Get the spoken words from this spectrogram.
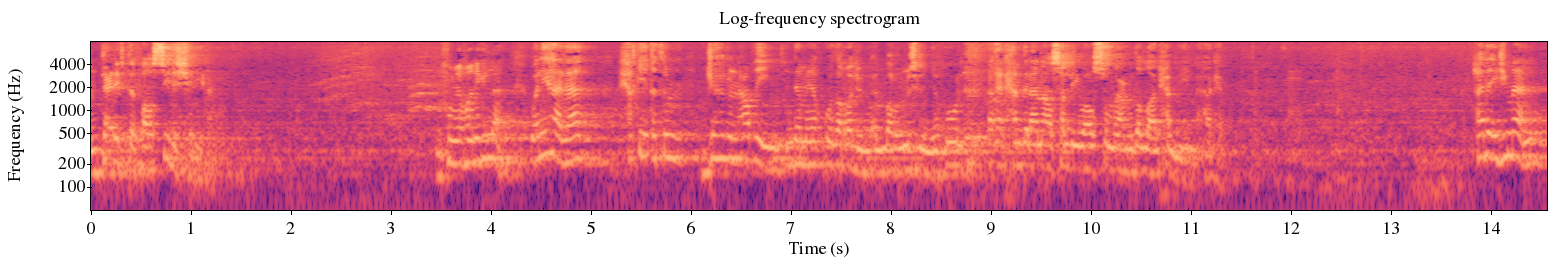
أن تعرف تفاصيل الشريعة. مفهوم يا أخواني الله؟ ولهذا حقيقة جهل عظيم عندما يقول الرجل المرء المسلم يقول أخي الحمد لله أنا أصلي وأصوم أعبد الله الحمد لله. هكذا. هذا إجمال.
